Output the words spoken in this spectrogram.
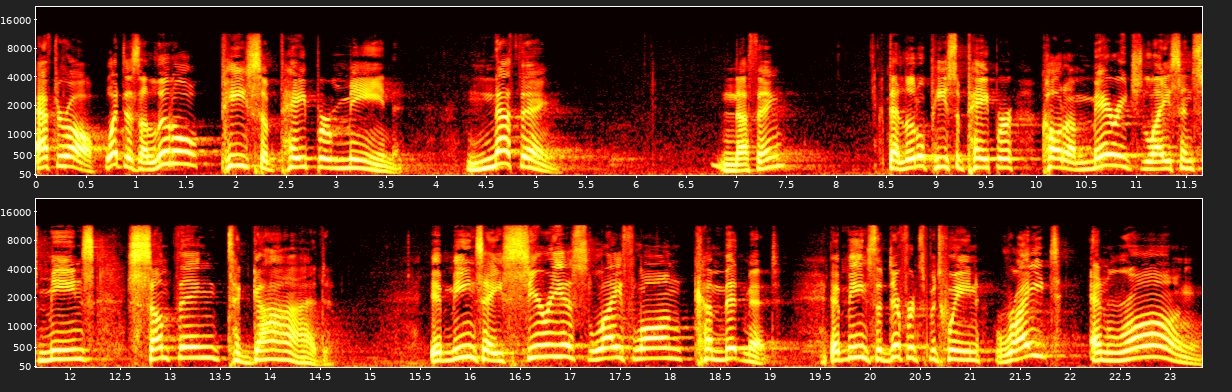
After all, what does a little piece of paper mean? Nothing. Nothing. That little piece of paper called a marriage license means something to God. It means a serious, lifelong commitment. It means the difference between right and wrong.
